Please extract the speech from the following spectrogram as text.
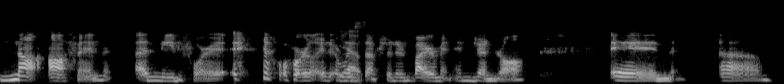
not often a need for it or like a yep. reception environment in general in um,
